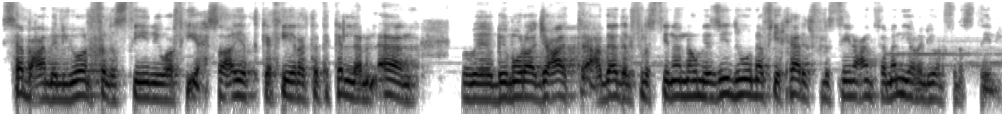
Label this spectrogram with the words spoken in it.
سبعة مليون فلسطيني وفي إحصائيات كثيرة تتكلم الآن بمراجعات أعداد الفلسطينيين أنهم يزيدون في خارج فلسطين عن 8 مليون فلسطيني.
